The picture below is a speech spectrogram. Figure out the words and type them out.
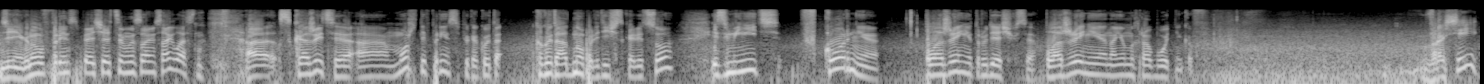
Денег. Ну, в принципе, отчасти мы с вами согласны. А, скажите, а может ли, в принципе, какое-то какое одно политическое лицо изменить в корне положение трудящихся, положение наемных работников. В России?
